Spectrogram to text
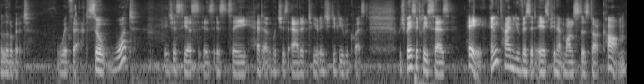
a little bit with that. So what HSTS is, is a header which is added to your HTTP request, which basically says, hey, anytime you visit ASP.NETmonsters.com,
